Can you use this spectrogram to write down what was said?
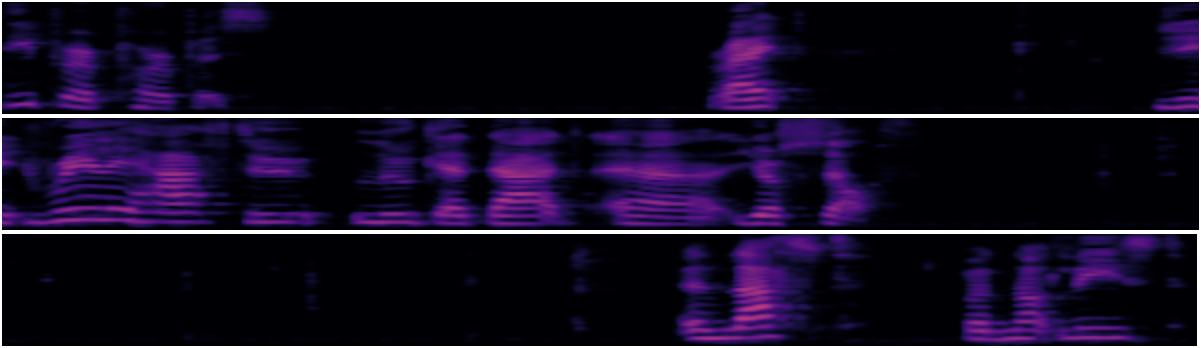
deeper purpose. Right? You really have to look at that uh, yourself. And last but not least,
